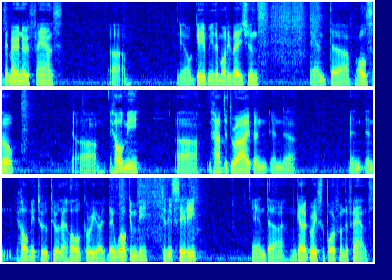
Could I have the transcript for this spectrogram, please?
the Mariner fans, um, you know, gave me the motivations and uh, also uh, helped me uh, have the drive and and, and and help me through through the whole career. They welcomed me to this city and uh, got a great support from the fans.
